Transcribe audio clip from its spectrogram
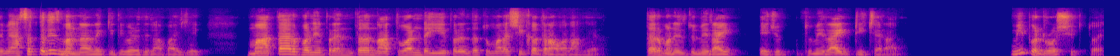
तर मी असं कधीच म्हणणार नाही किती वेळ दिला पाहिजे. म्हातारपणीपर्यंत नातवंड येईपर्यंत तुम्हाला शिकत राहावं लागेल तर म्हणेल तुम्ही राईट एज्यु तुम्ही राईट टीचर आहात मी पण रोज शिकतोय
